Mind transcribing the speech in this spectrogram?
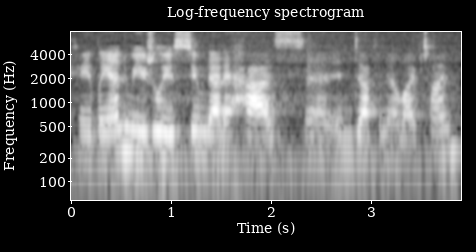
Okay, land we usually assume that it has an indefinite lifetime.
